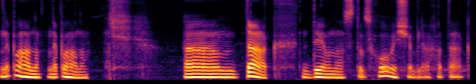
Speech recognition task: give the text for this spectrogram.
Непогано, непогано. А, так, де у нас тут сховище, бляха? Так.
